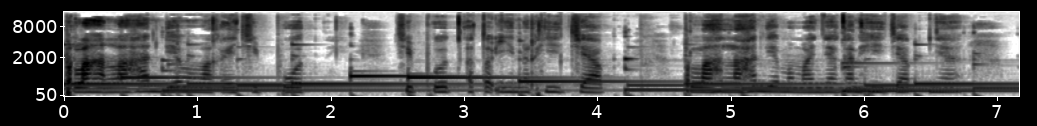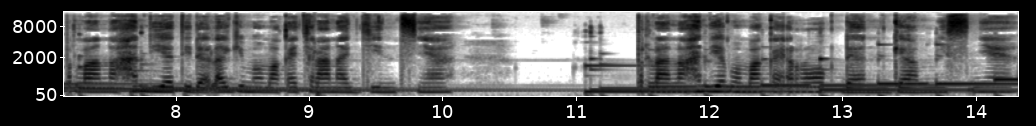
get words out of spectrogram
Perlahan-lahan dia memakai ciput, ciput atau inner hijab. Perlahan-lahan dia memanjangkan hijabnya. Perlahan-lahan dia tidak lagi memakai celana jeansnya. Perlahan-lahan dia memakai rok dan gamisnya.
